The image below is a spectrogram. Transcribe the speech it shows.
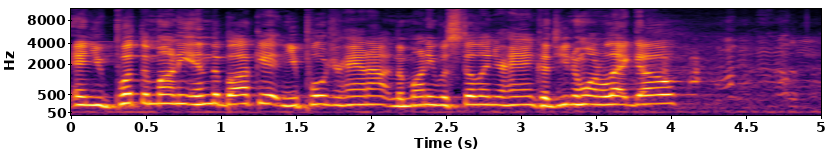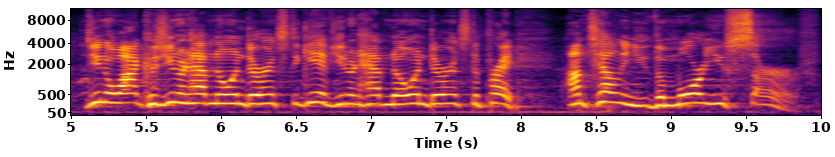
and you put the money in the bucket and you pulled your hand out and the money was still in your hand because you didn't want to let go? Do you know why? Because you don't have no endurance to give. You don't have no endurance to pray. I'm telling you, the more you serve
